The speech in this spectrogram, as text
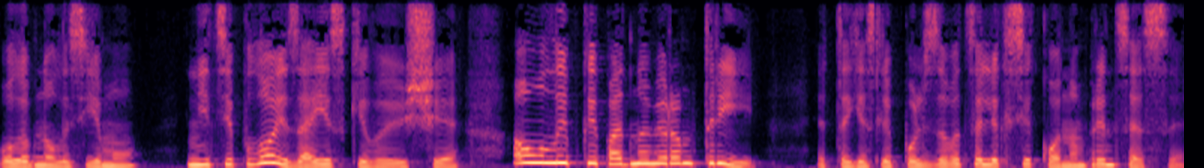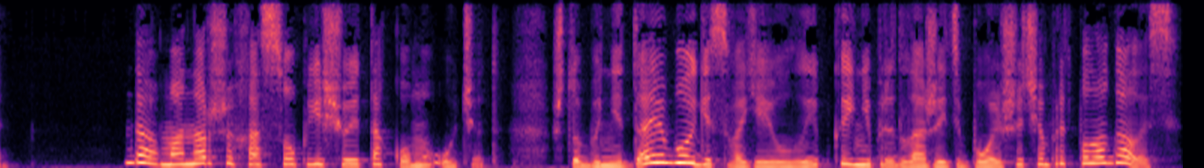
улыбнулась ему. «Не тепло и заискивающее, а улыбкой под номером три. Это если пользоваться лексиконом принцессы». Да, монарших особ еще и такому учат, чтобы, не дай боги, своей улыбкой не предложить больше, чем предполагалось.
